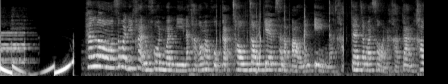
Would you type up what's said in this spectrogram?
ฮัลโหล สวัสดีค่ะทุกคน วันนี้นะคะ ก็มาพบกับช่องจองแกมซาลาเปานั่นเองนะคะ แจนจะมาสอนนะคะ การเข้า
